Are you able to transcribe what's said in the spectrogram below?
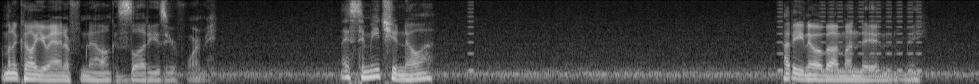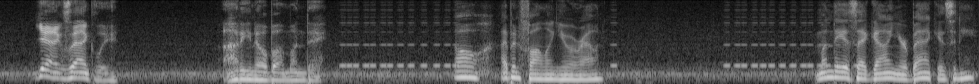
I'm gonna call you Anna from now on because it's a lot easier for me. Nice to meet you, Noah. How do you know about Monday and me? Yeah, exactly. How do you know about Monday? Oh, I've been following you around. Monday is that guy on your back, isn't he?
